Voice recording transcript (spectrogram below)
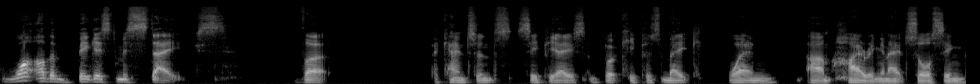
what are the biggest mistakes that accountants, CPAs, and bookkeepers make when um, hiring an outsourcing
